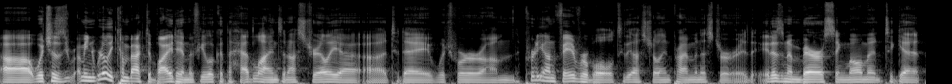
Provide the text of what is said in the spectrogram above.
uh, which has, I mean, really come back to bite him if you look at the headlines in Australia uh, today, which were um, pretty unfavorable to the Australian Prime Minister. It, it is an embarrassing moment to get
